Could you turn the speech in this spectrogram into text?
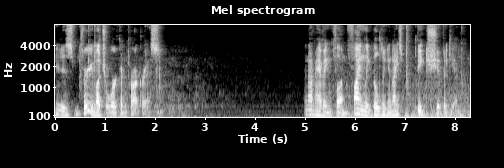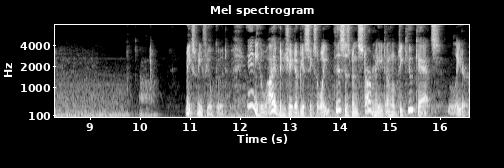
It is very much a work in progress. And I'm having fun finally building a nice big ship again. Uh, makes me feel good. Anywho, I've been JW608. This has been StarMade on OptiQ Cats. Later.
